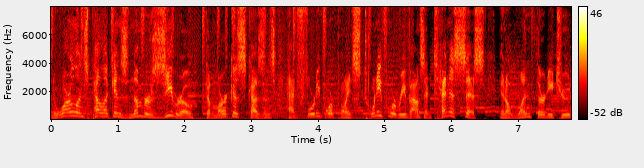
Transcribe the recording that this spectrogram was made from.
New Orleans Pelicans number zero, DeMarcus Cousins, had 44 points, 24 rebounds, and 10 assists in a 132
